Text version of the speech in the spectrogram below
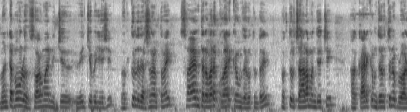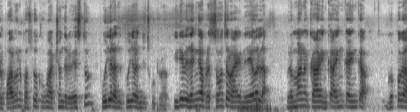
మంటపంలో స్వామివారిని ఇచ్చి వేయించేసి భక్తుల దర్శనార్థమై సాయంత్రం వరకు కార్యక్రమం జరుగుతుంటుంది. భక్తులు చాలామంది వచ్చి ఆ కార్యక్రమం జరుగుతున్నప్పుడు వాళ్ళు పాల్గొని పసుపు కుంకుమ అక్షంతలు వేస్తూ పూజలు అంది పూజలు అందించుకుంటున్నారు. ఇదే విధంగా ప్రతి సంవత్సరం ఆయన దేవల్ల బ్రహ్మాండంగా ఇంకా ఇంకా ఇంకా గొప్పగా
